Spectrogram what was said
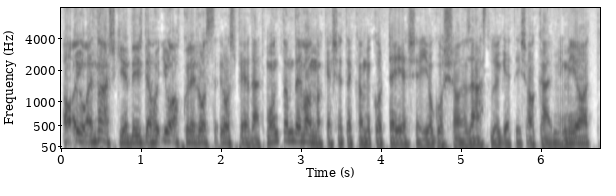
A, jó, ez más kérdés, de hogy jó, akkor egy rossz, rossz példát mondtam, de vannak esetek, amikor teljesen jogosan zászlógetés akármi miatt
